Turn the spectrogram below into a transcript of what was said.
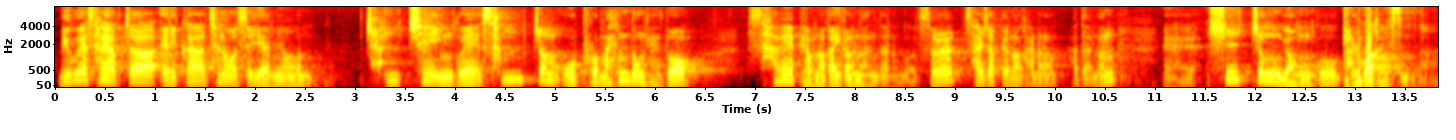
미국의 사회학자 에리카 체너워스에 의하면 전체 인구의 3.5%만 행동해도 사회 변화가 일어난다는 것을 사회적 변화가 가능하다는 에, 실증 연구 결과가 있습니다.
